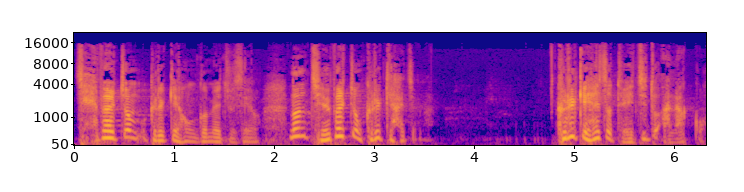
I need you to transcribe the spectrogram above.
제발 좀 그렇게 헌금해 주세요. 넌 제발 좀 그렇게 하지 마. 그렇게 해서 되지도 않았고.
